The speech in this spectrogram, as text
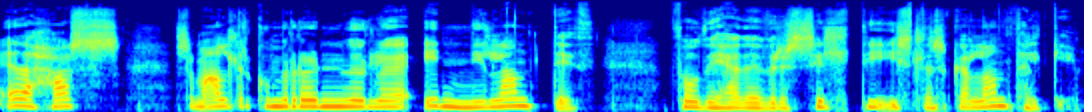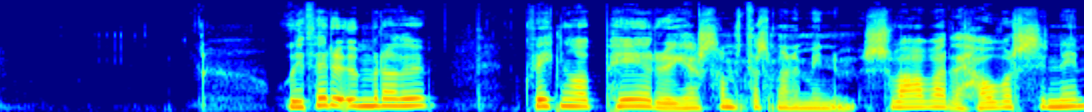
eða Hass sem aldrei kom raunverulega inn í landið þó því hefði verið silti í íslenska landhelgi. Og í þeirri umræðu kviknaði Peru hjá samstagsmanna mínum Svavarði Hávarsinni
